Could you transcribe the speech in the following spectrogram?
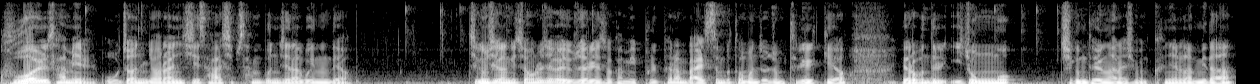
9월 3일 오전 11시 43분 지나고 있는데요. 지금 시간 기점으로 제가 이 자리에서 감히 불편한 말씀부터 먼저 좀 드릴게요. 여러분들 이 종목 지금 대응 안 하시면 큰일 납니다.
